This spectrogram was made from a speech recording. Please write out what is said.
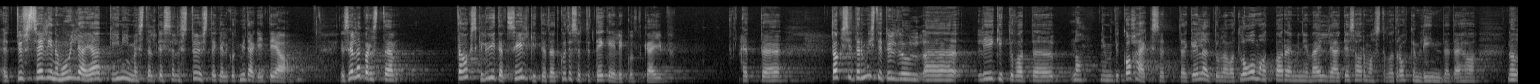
et just selline mulje jääbki inimestel, kes sellest tööst tegelikult midagi ei tea. ja sellepärast äh, tahakski lühidalt selgitada, et kuidas see tegelikult käib. et taksitermistid üldjuhul äh, liigituvad äh, noh, niimoodi kaheks, et kellel tulevad loomad paremini välja ja kes armastavad rohkem linde teha. no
